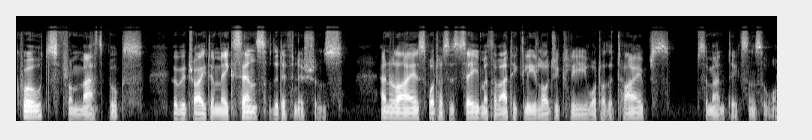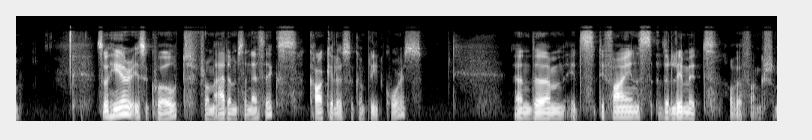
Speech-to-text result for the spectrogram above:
quotes from math books, where we try to make sense of the definitions, analyze what does it say mathematically, logically, what are the types, semantics, and so on. So here is a quote from Adams and Essex, Calculus, a complete course. And um, it defines the limit of a function.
